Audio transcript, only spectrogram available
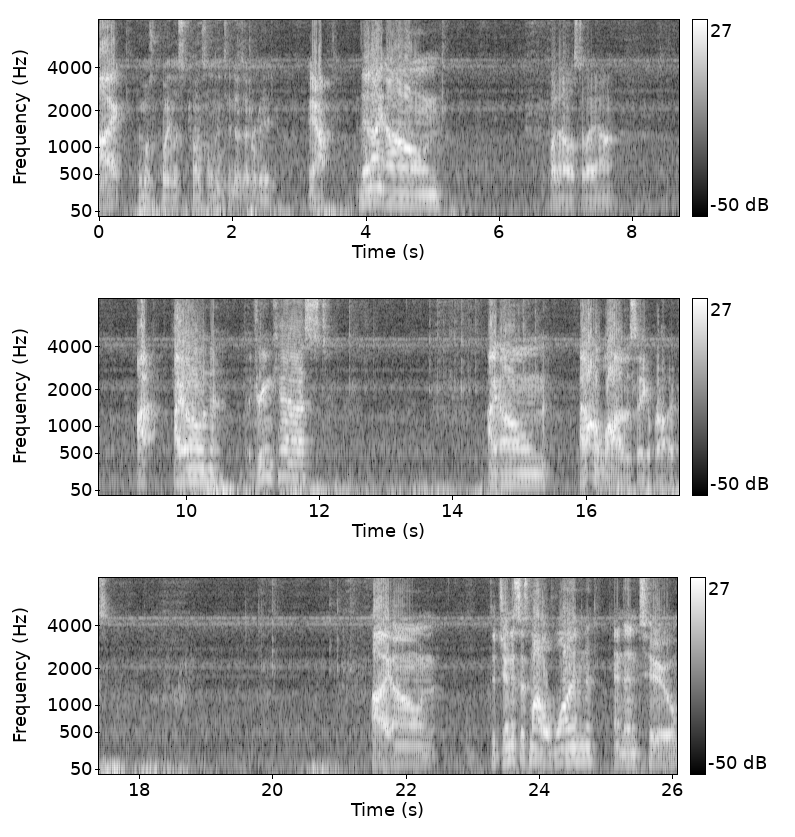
I The most pointless console Nintendo's ever made. yeah. Then I own. What else do I own? I I own a Dreamcast. I own I own a lot of the Sega products. I own the Genesis Model 1 and then 2.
